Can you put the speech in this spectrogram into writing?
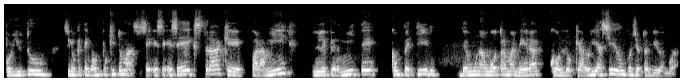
por YouTube, sino que tenga un poquito más, ese, ese, ese extra que para mí le permite competir de una u otra manera con lo que habría sido un concierto en vivo en Moral.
